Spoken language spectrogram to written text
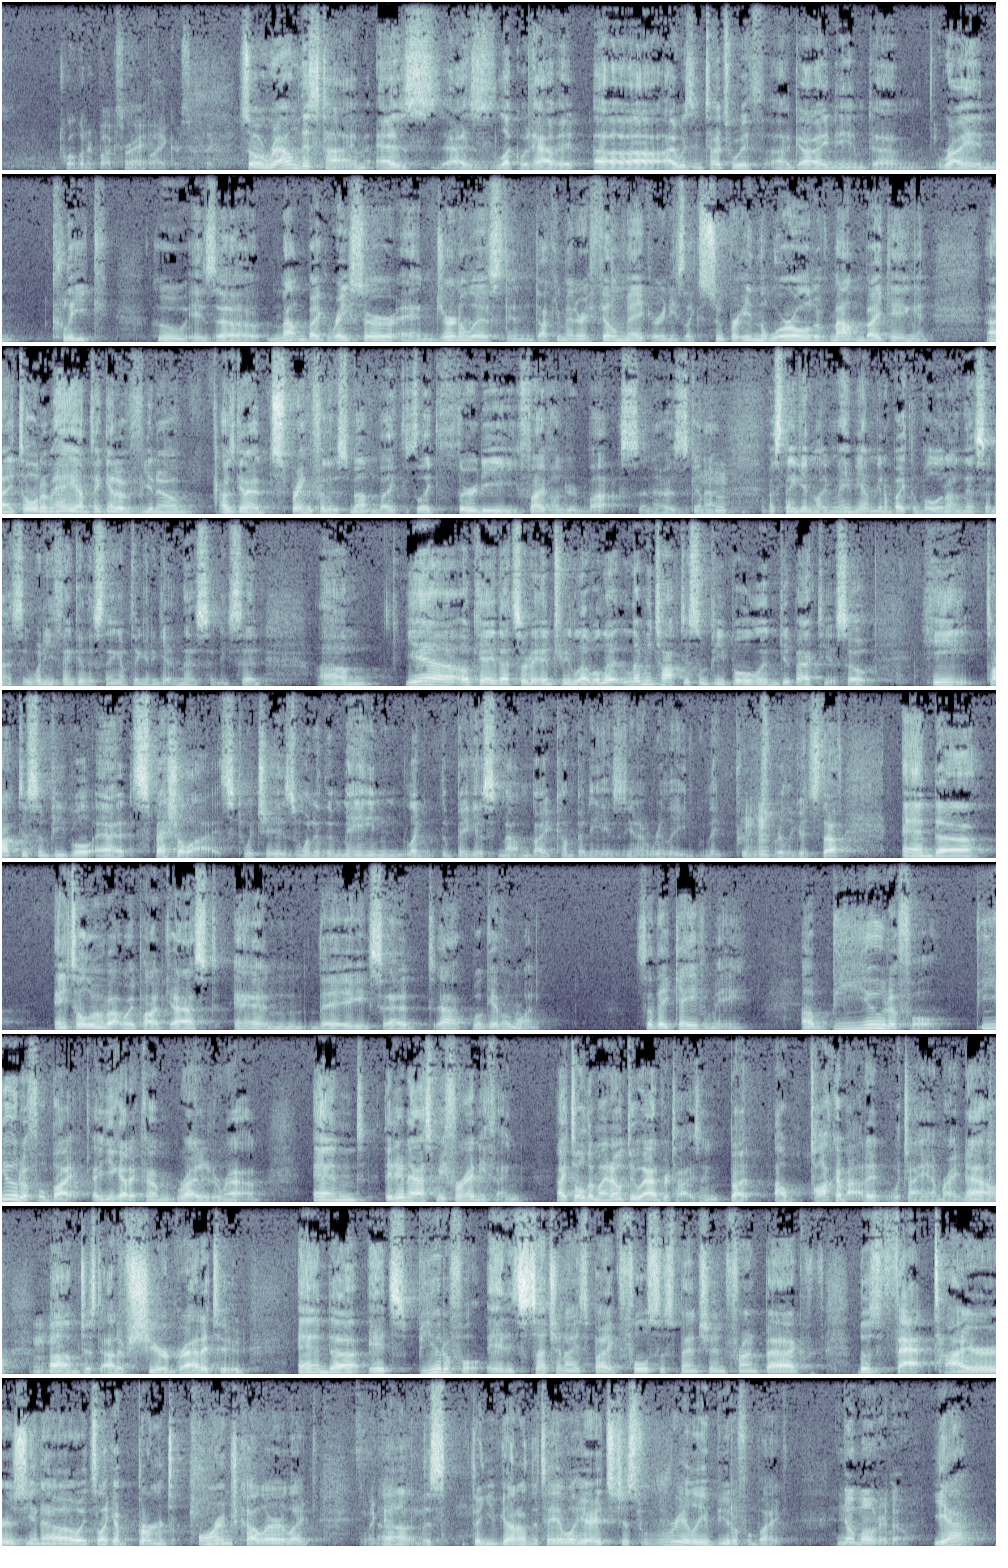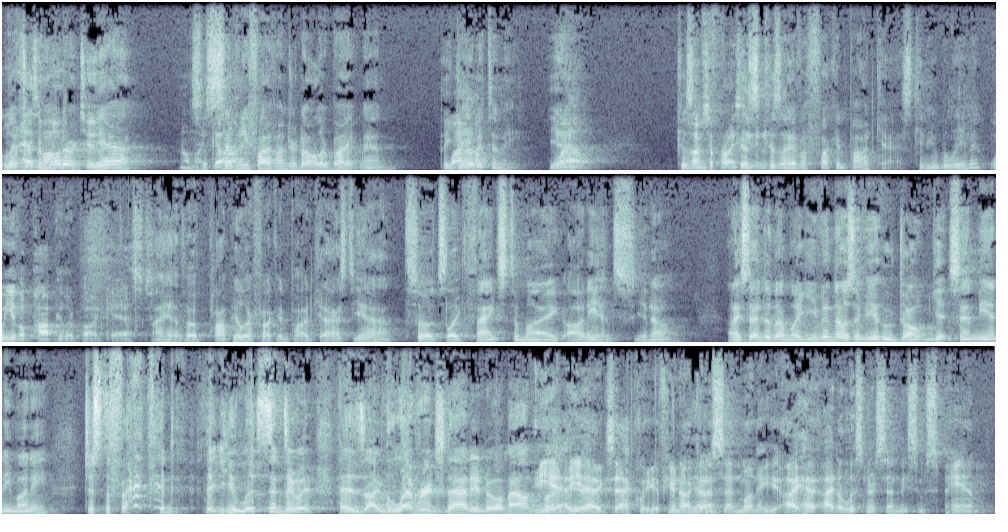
twelve hundred bucks for Right. a bike or something. So around this time, as as luck would have it, uh, I was in touch with a guy named um, Ryan Cleek, who is a mountain bike racer and journalist and documentary filmmaker, and he's like super in the world of mountain biking. And, and I told him, hey, I'm thinking of you know. I was gonna spring for this mountain bike. It's like thirty five hundred bucks, and I was gonna. I was thinking like maybe I'm gonna bite the bullet on this. And I said, "What do you think of this thing? I'm thinking of getting this." And he said, um, "Yeah, okay, that's sort of entry level. Let, let me talk to some people and get back to you." So he talked to some people at Specialized, which is one of the main, like the biggest mountain bike companies. You know, really they produce really good stuff, and. Uh, and he told them about my podcast, and they said, "Yeah, we'll give him one." So they gave me a beautiful, beautiful bike, and you got to come ride it around. And they didn't ask me for anything. I told them I don't do advertising, but I'll talk about it, which I am right now, um, just out of sheer gratitude. And uh, it's beautiful. It is such a nice bike. Full suspension, front, back, those fat tires, you know. It's like a burnt orange color, like, Like uh, this thing you've got on the table here. It's just really a beautiful bike. No motor though. Yeah. Oh, it has a motor, too? Yeah. Oh, my it's a God. seventy-five hundred dollar bike, man. They Wow. gave it to me. Yeah. Wow. Because I'm surprised you didn't- Because I have a fucking podcast. Can you believe it? We have a popular podcast. I have a popular fucking podcast. Yeah. So it's like thanks to my audience, you know. And I said to them, like, even those of you who don't get send me any money, just the fact that, that you listen to it has I've leveraged that into a mountain bike. Yeah, yeah, exactly. If you're not Yeah. going to send money, I had, I had a listener send me some spam.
